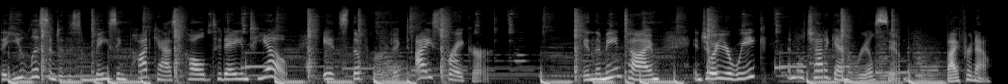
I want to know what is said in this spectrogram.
that you listen to this amazing podcast called Today in TO. It's the perfect icebreaker. In the meantime, enjoy your week, and we'll chat again real soon. Bye for now.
